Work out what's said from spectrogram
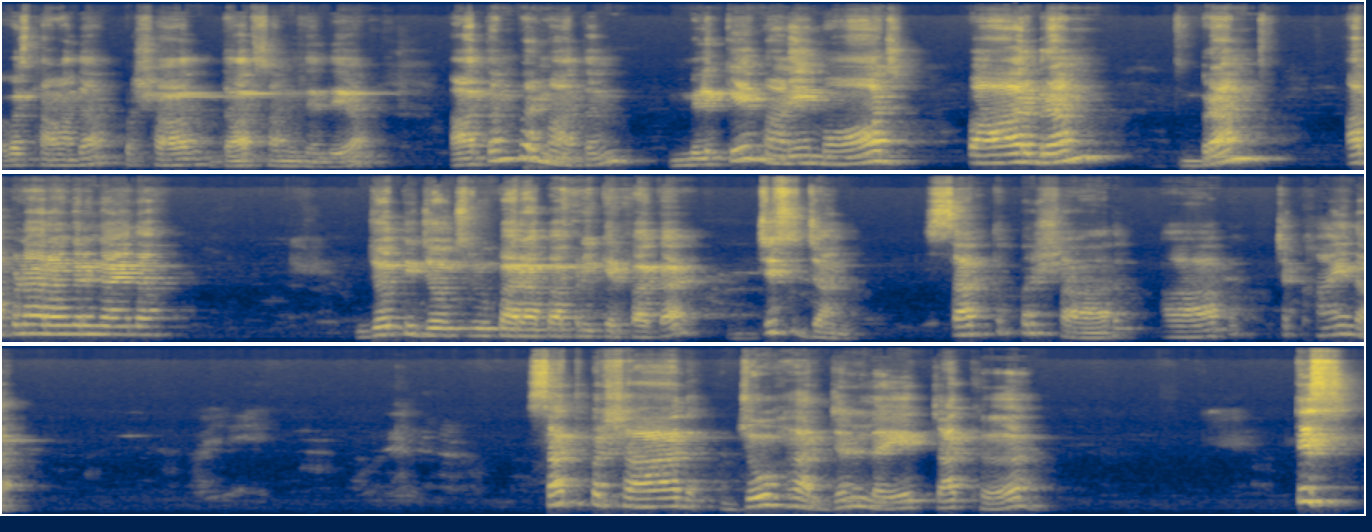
ਅਵਸਥਾਵਾਂ ਦਾ ਪ੍ਰਸ਼ਾਦ, ਦਾਤ ਸਾਨੂੰ ਦਿੰਦੇ ਆ। ਆਤਮ, ਪਰਮਾਤਮ, ਮਿਲ ਕੇ ਮਾਣੇ ਮੌਜ। ਪਾਰ ਬ੍ਰਹਮ ਬ੍ਰਹਮ ਆਪਣਾ ਰੰਗ ਰੰਗਾਏਂਦਾ ਜੋਤੀ ਜੋਤ ਸਰੂਪਾ ਰੱਬ ਆਪਣੀ ਕਿਰਪਾ ਕਰ, ਜਿਸ ਜਨ ਸਤ ਪ੍ਰਸਾਦ ਆਪ ਚਖਾਏਂਦਾ ਸਤ ਪ੍ਰਸਾਦ ਜੋ ਹਰ ਜਨ ਲਏ ਚਖ, ਤਿਸ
